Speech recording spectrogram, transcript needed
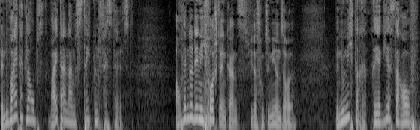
Wenn du weiter glaubst, weiter an deinem Statement festhältst, auch wenn du dir nicht vorstellen kannst, wie das funktionieren soll, wenn du nicht reagierst darauf,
